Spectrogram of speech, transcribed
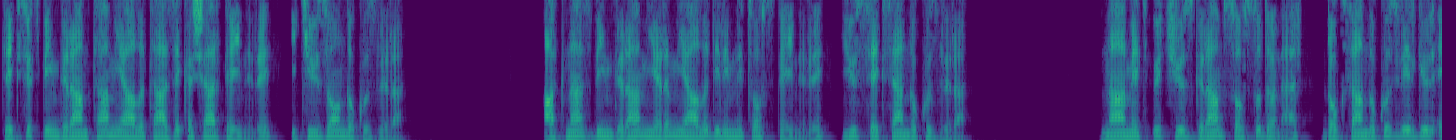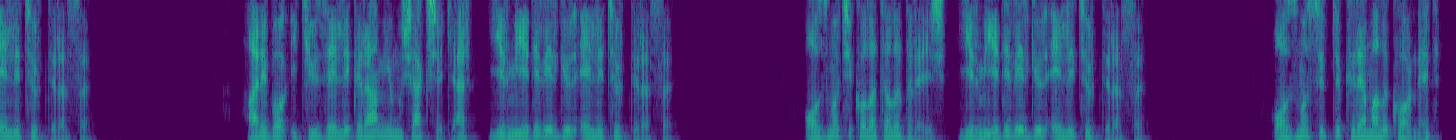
Teksüt 1000 gram tam yağlı taze kaşar peyniri, 219 lira. Aknaz 1000 gram yarım yağlı dilimli tost peyniri, 189 lira. Namet 300 gram soslu döner, 99,50 Türk Lirası. Haribo 250 gram yumuşak şeker, 27,50 Türk Lirası. Ozmo çikolatalı drej, 27,50 Türk Lirası. Ozmo sütlü kremalı kornet,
